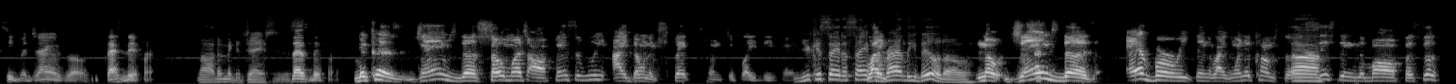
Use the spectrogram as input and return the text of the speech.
see, but James though, that's different. nah, that nigga James is just That's different. Because James does so much offensively, I don't expect him to play defense. you can say the same for Like- Bradley Bill though. No, James does everything. Like when it comes to Uh. assisting the ball, facil-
